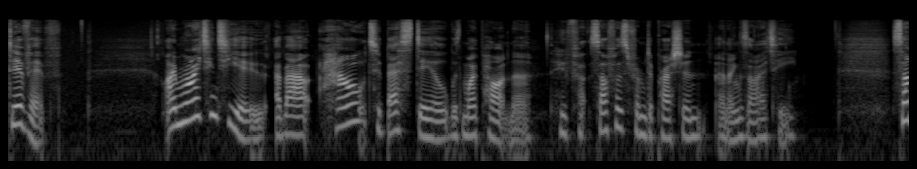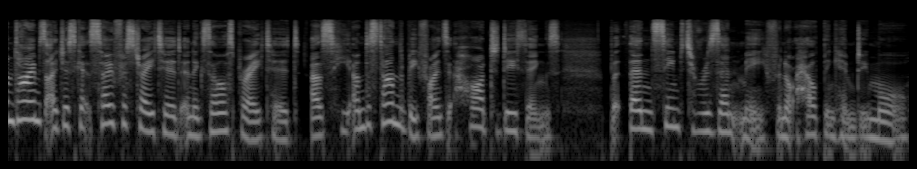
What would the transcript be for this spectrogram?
Dear Viv, I'm writing to you about how to best deal with my partner who f- suffers from depression and anxiety. Sometimes I just get so frustrated and exasperated as he understandably finds it hard to do things, but then seems to resent me for not helping him do more.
